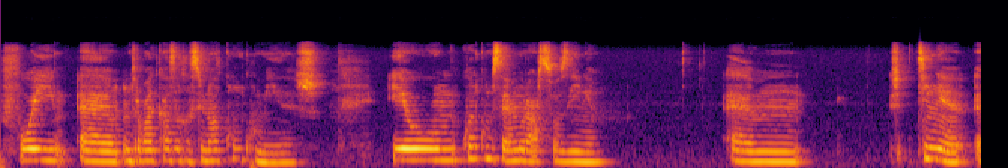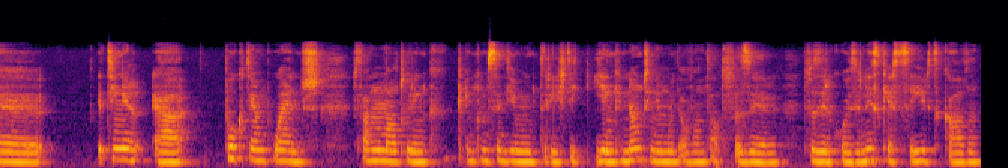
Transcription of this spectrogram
foi uh, um trabalho de casa relacionado com comidas. Eu, quando comecei a morar sozinha, um, tinha, uh, tinha há pouco tempo antes estava numa altura em que, em que me sentia muito triste e, e, em que não tinha muita vontade de fazer, de fazer coisas, nem sequer sair de casa.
